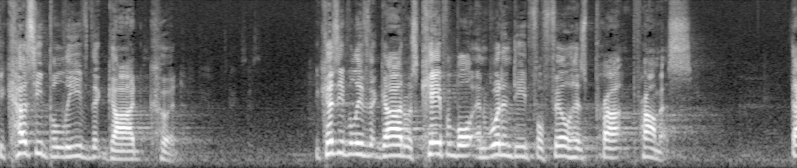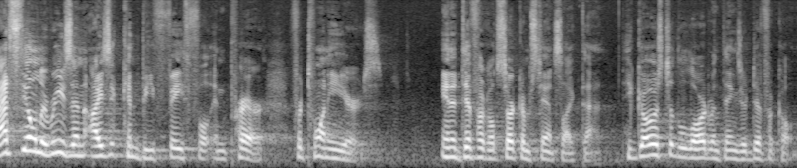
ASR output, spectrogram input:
because he believed that God could because he believed that God was capable and would indeed fulfill his pro- promise. That's the only reason Isaac can be faithful in prayer for 20 years in a difficult circumstance like that. He goes to the Lord when things are difficult.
